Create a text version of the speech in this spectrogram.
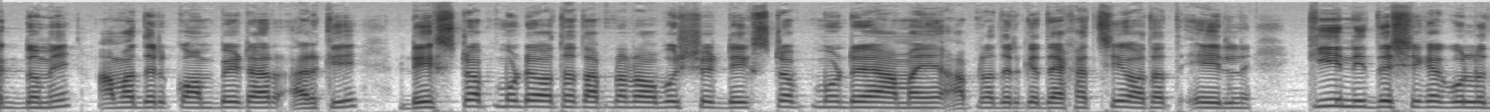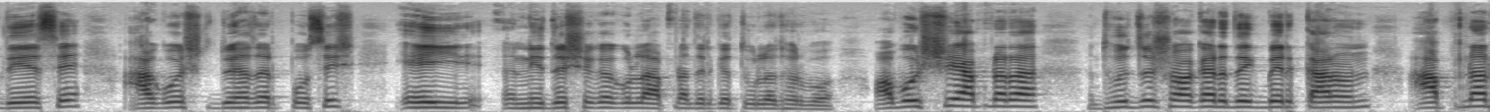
একদমই আমাদের কম্পিউটার আর কি ডেস্কটপ মোডে অর্থাৎ আপনারা অবশ্যই ডেস্কটপ মোডে আমি আপনাদেরকে দেখাচ্ছি, অর্থাৎ এই কি নির্দেশিকাগুলো দিয়েছে আগস্ট দু হাজার পঁচিশ, এই নির্দেশিকাগুলো আপনাদেরকে তুলে ধরবো। অবশ্যই আপনারা ধৈর্য সহকারে দেখবেন, কারণ আপনার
